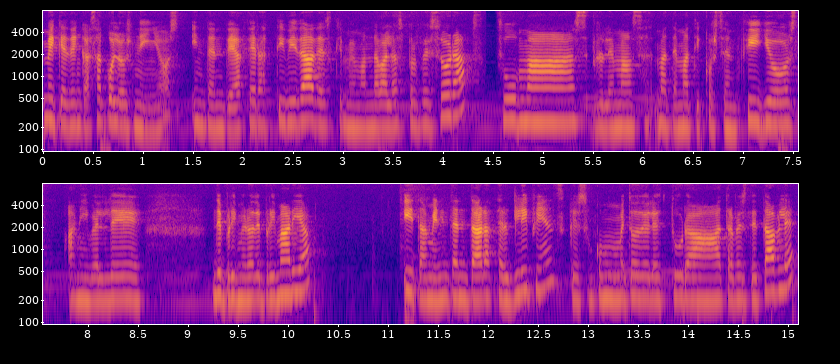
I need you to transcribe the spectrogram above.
me quedé en casa con los niños. Intenté hacer actividades que me mandaban las profesoras, sumas, problemas matemáticos sencillos a nivel de, de primero de primaria y también intentar hacer glyphings, que es como un método de lectura a través de tablet.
